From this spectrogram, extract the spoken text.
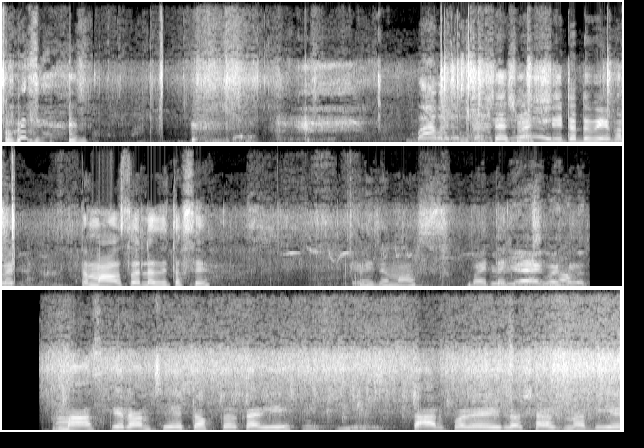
তো শেষ মাস এটা ডুবিয়ে ফেলে তো মাছ চলে যেতেছে। এই যে মাছ বাড়িতে মাছকে রাঁধছে টক তরকারি। তারপরে এলো সাজনা দিয়ে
